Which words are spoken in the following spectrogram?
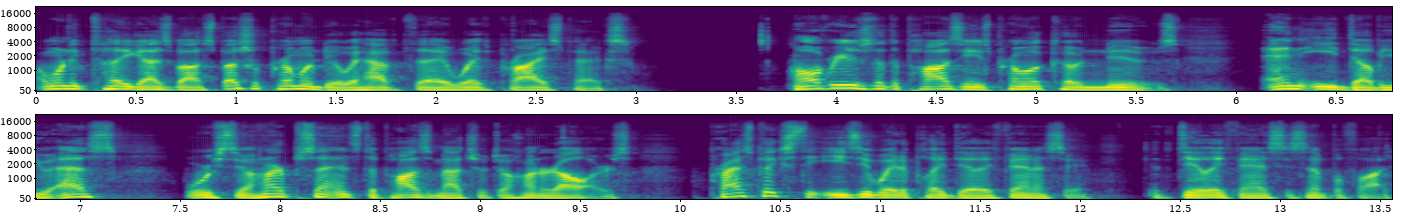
I want to tell you guys about a special promo deal we have today with Prize Picks. All readers that deposit use promo code NEWS, N E W S, will receive 100% instant deposit match up to $100. Prize Picks is the easy way to play daily fantasy. It's daily fantasy simplified.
